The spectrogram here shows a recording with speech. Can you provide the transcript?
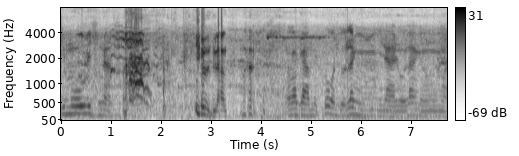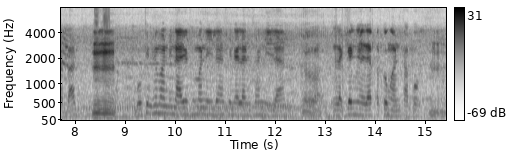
dimulis na. Yun lang. Mga gamit ko, ando lang, inaano lang, yung mga bag. Mm. Buti naman, inayos naman nila, sinalansan nila. Oo. Nilagyan nila patungan, tapos Mm.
